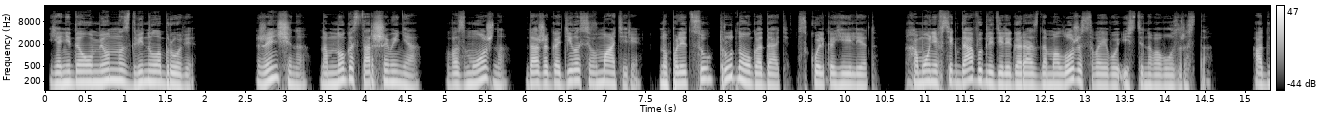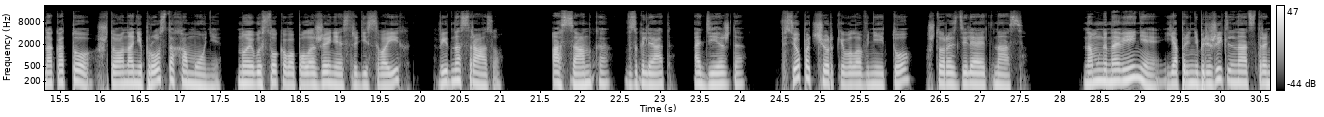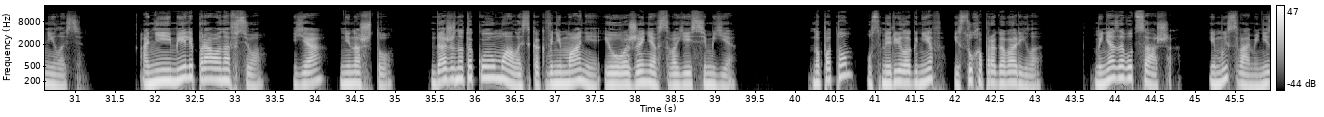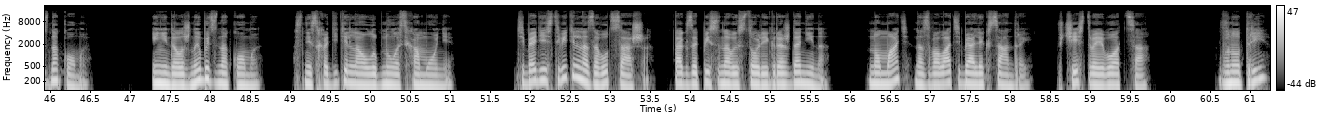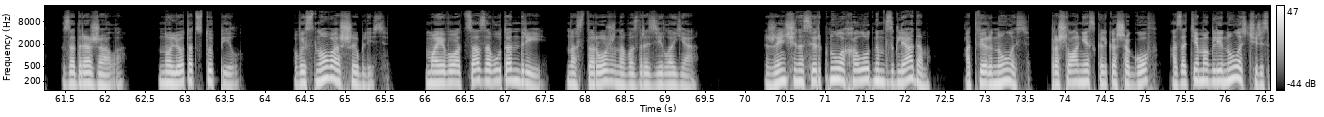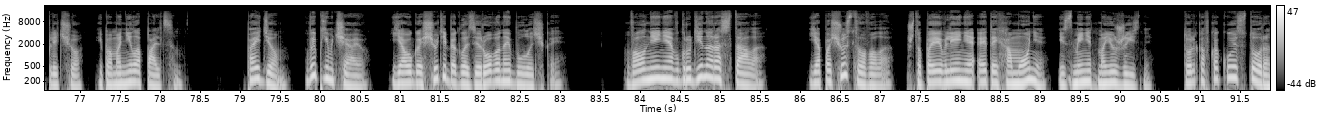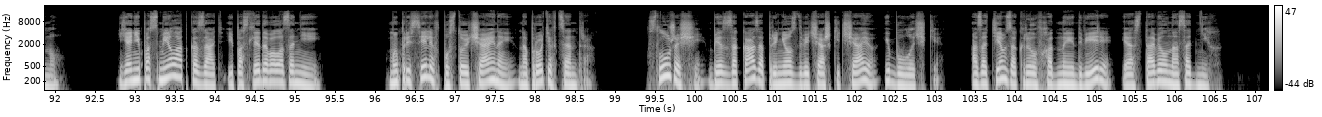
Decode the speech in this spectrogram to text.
Я недоуменно сдвинула брови. Женщина намного старше меня, возможно, даже годилась в матери, но по лицу трудно угадать, сколько ей лет. Хамони всегда выглядели гораздо моложе своего истинного возраста. Однако то, что она не просто Хамони, но и высокого положения среди своих, видно сразу. Осанка, взгляд, одежда все подчеркивало в ней то, что разделяет нас. На мгновение я пренебрежительно отстранилась. Они имели право на все, я ни на что. Даже на такую малость, как внимание и уважение в своей семье. Но потом усмирила гнев и сухо проговорила: "Меня зовут Саша, и мы с вами не знакомы". "И не должны быть знакомы", снисходительно улыбнулась Хамони. "Тебя действительно зовут Саша, так записано в истории гражданина, но мать назвала тебя Александрой в честь твоего отца". Внутри задрожало, но лед отступил. Вы снова ошиблись. Моего отца зовут Андрей, настороженно возразила я. Женщина сверкнула холодным взглядом, отвернулась, прошла несколько шагов, а затем оглянулась через плечо и поманила пальцем. Пойдем, выпьем чаю. Я угощу тебя глазированной булочкой. Волнение в груди нарастало. Я почувствовала, что появление этой хамони изменит мою жизнь. Только в какую сторону? Я не посмела отказать и последовала за ней. Мы присели в пустой чайной напротив центра. Служащий без заказа принес две чашки чаю и булочки, а затем закрыл входные двери и оставил нас одних.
